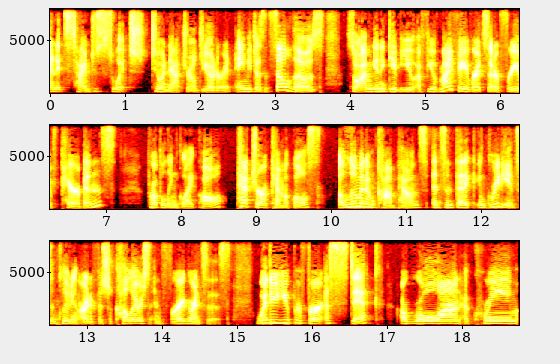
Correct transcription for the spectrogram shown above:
And it's time to switch to a natural deodorant. Amy doesn't sell those, so I'm going to give you a few of my favorites that are free of parabens, propylene glycol, petrochemicals, aluminum compounds, and synthetic ingredients, including artificial colors and fragrances. Whether you prefer a stick, a roll on, a cream,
